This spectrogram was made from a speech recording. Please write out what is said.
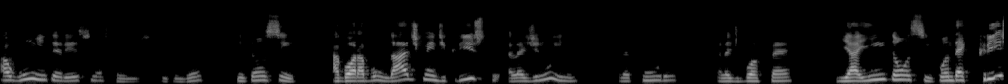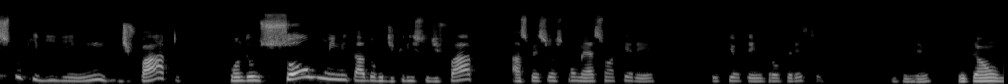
Algum interesse nós temos, entendeu? Então, assim, agora a bondade que vem de Cristo, ela é genuína, ela é pura, ela é de boa fé. E aí, então, assim, quando é Cristo que vive em mim, de fato, quando eu sou um imitador de Cristo de fato, as pessoas começam a querer o que eu tenho para oferecer. Entendeu? Então,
